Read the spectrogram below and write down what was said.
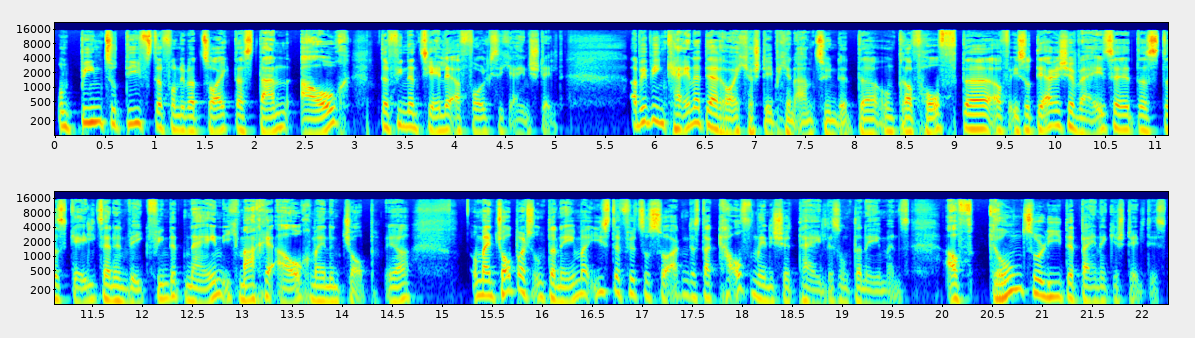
und bin zutiefst davon überzeugt, dass dann auch der finanzielle Erfolg sich einstellt. Aber ich bin keiner, der Räucherstäbchen anzündet äh, und darauf hofft, äh, auf esoterische Weise, dass das Geld seinen Weg findet. Nein, ich mache auch meinen Job. Ja. Und mein Job als Unternehmer ist dafür zu sorgen, dass der kaufmännische Teil des Unternehmens auf grundsolide Beine gestellt ist.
